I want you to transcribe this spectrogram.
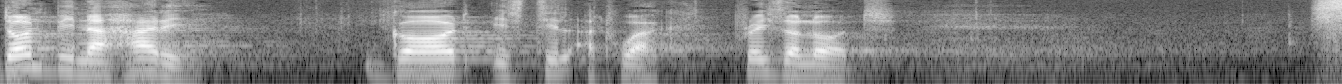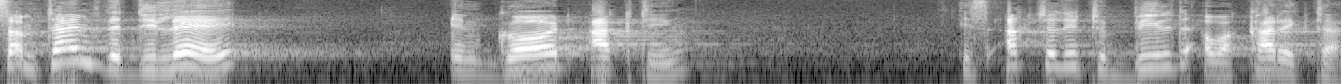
Don't be in a hurry. God is still at work. Praise the Lord. Sometimes the delay in God acting is actually to build our character,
